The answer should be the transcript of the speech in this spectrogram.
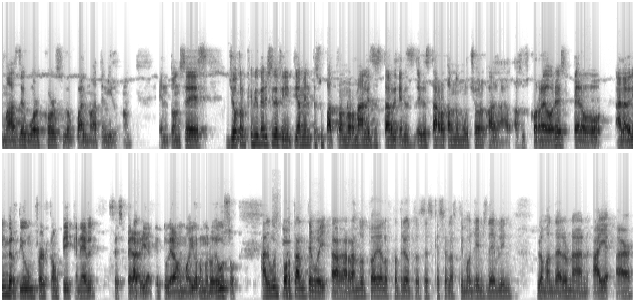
más de workhorse, lo cual no ha tenido, ¿no? Entonces, yo creo que Bill Belichick definitivamente su patrón normal es estar, es, es estar rotando mucho a, a sus corredores, pero al haber invertido un first round pick en él, se esperaría que tuviera un mayor número de uso. Algo importante, güey, agarrando todavía a los Patriotas, es que se lastimó James Devlin, lo mandaron a IR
